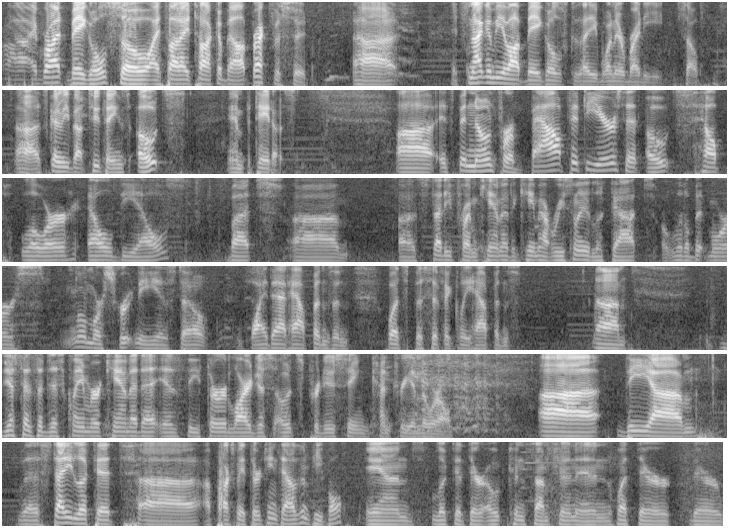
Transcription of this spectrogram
Uh, I brought bagels, so I thought I'd talk about breakfast food. Uh, it's not going to be about bagels because I want everybody to eat. So uh, it's going to be about two things oats and potatoes. Uh, it's been known for about 50 years that oats help lower LDLs, but um, a study from Canada came out recently, looked at a little bit more, a little more scrutiny as to why that happens and what specifically happens. Um, just as a disclaimer, Canada is the third largest oats producing country in the world. Uh, the um, the study looked at uh, approximately 13,000 people and looked at their oat consumption and what their their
